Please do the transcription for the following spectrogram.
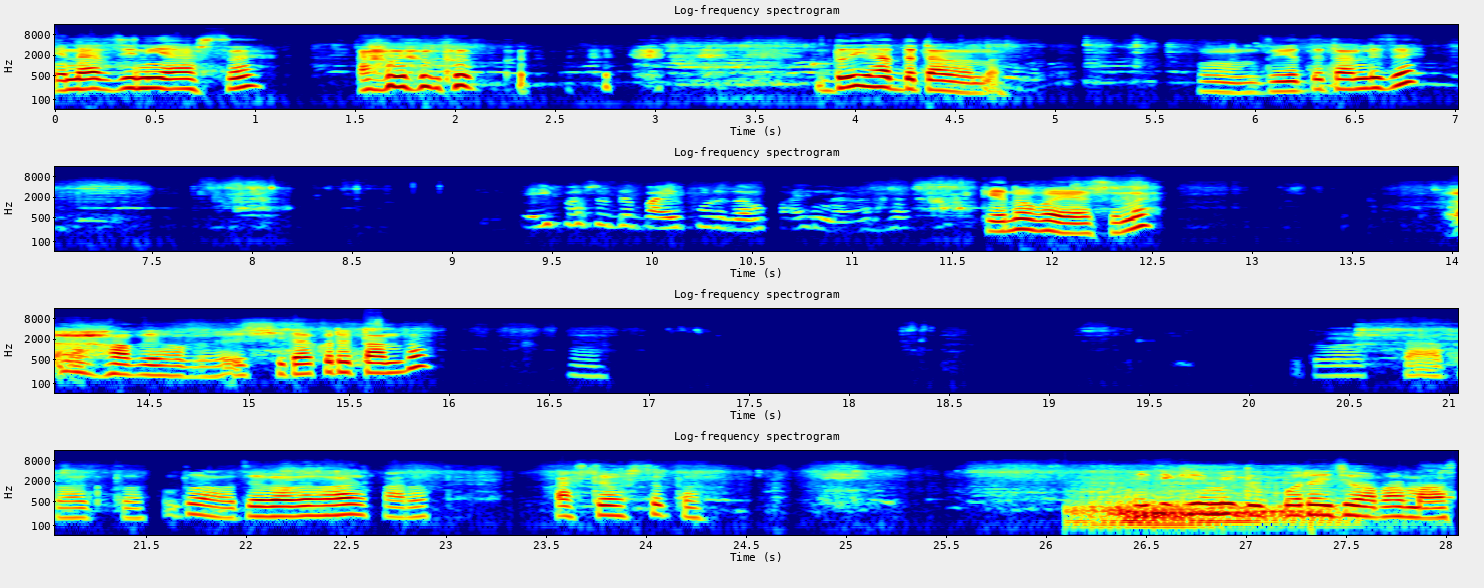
এনার্জি নিয়ে আসছে। আমি দুই হাতে টানো না। হুম দুই হাতে টানলি যে। কেন ভাই আসে না? হবে হবে সিধা করে টান দাও। হুম। দোয়া চা দোয়া দোয়া যেভাবে হয় পারো ফার্স্টে ফার্স্টে তো এদিকে আমি দুপুরে যে আবার মাছ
